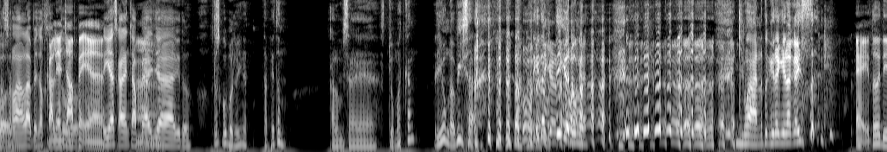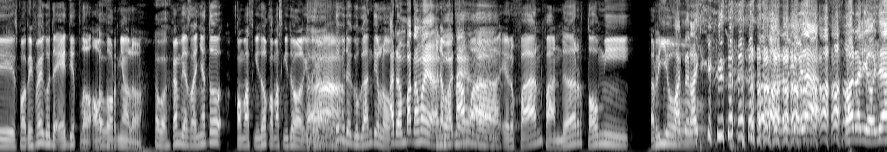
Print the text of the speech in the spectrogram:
Terserah lah besok Sekalian Sabtu. capek ya. Iya, sekalian capek Ah. aja gitu. Terus gue baru inget, tapi Tom, kalau misalnya Jumat kan Rio nggak bisa. Berarti kita bertiga dong ya. Gimana tuh kira-kira guys? Eh itu di Spotify gue udah edit loh, autornya loh. Apa? Kan biasanya tuh Kompas Ngidol, Kompas Ngidol gitu. Ah. Itu udah gue ganti loh. Ada empat nama ya? Ada empat ya. nama, Ah. Irfan, Vander, Tommy, Rio. Pandai lagi. oh, ada Rio nya. Oh, ada Rio nya.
